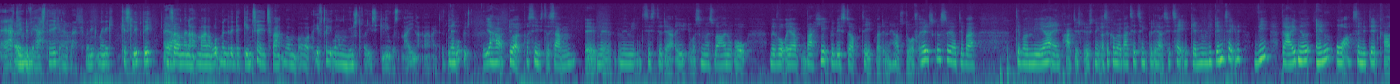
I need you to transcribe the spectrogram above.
Ja, det er jo det øhm. værste, ikke? At man ikke, man ikke kan slippe det. Ja. Altså, man har, man har rundt med den der gentage tvang om at efterleve nogle mønstre i sit liv. Altså, nej, nej, nej, nej, det er Men håbløst. Jeg har gjort præcis det samme øh, med, med min sidste der, i, som har svaret nogle år, med hvor jeg var helt bevidst om, at det ikke var den her store forelskelse, og det var det var mere af en praktisk løsning. Og så kommer jeg bare til at tænke på det her citat igen. Jeg vil lige gentage det. Vi, der er ikke noget andet ord, som i den grad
